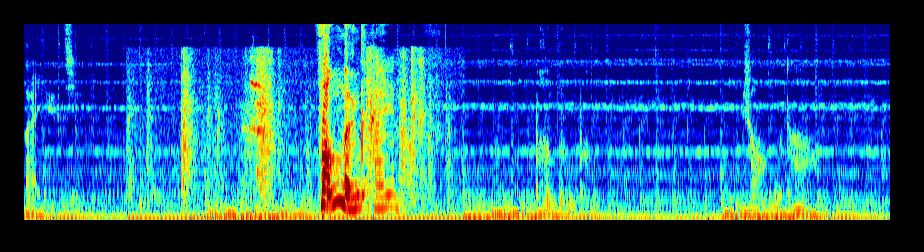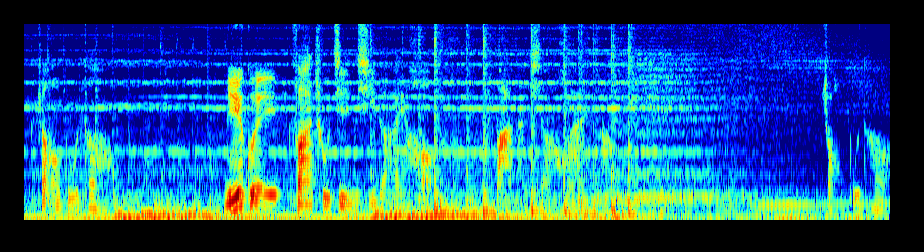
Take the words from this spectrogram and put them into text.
来越近。房门开了，砰砰砰，找不到，找不到。女鬼发出尖细的哀嚎，把他吓坏了。找不到，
